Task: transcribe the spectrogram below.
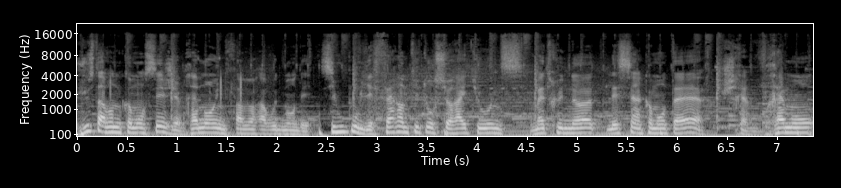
Juste avant de commencer, j'ai vraiment une faveur à vous demander. Si vous pouviez faire un petit tour sur iTunes, mettre une note, laisser un commentaire, je serais vraiment,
